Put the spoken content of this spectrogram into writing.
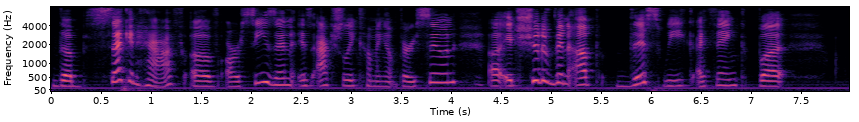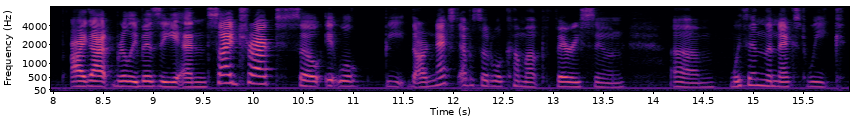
The second half of our season is actually coming up very soon. Uh, it should have been up this week, I think, but I got really busy and sidetracked, so it will be our next episode will come up very soon, um, within the next week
